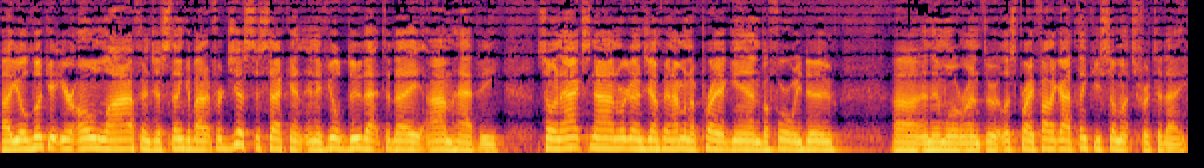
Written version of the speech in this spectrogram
Uh, you'll look at your own life and just think about it for just a second. And if you'll do that today, I'm happy. So in Acts 9, we're going to jump in. I'm going to pray again before we do, uh, and then we'll run through it. Let's pray. Father God, thank you so much for today.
